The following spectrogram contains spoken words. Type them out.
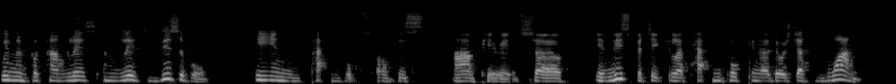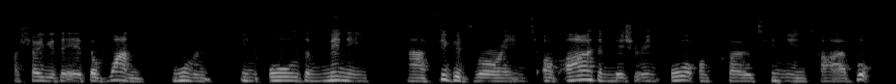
women become less and less visible in pattern books of this um, period. So in this particular pattern book, you know, there was just one, I show you there, the one woman in all the many uh, figure drawings of either measuring or of clothes in the entire book.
